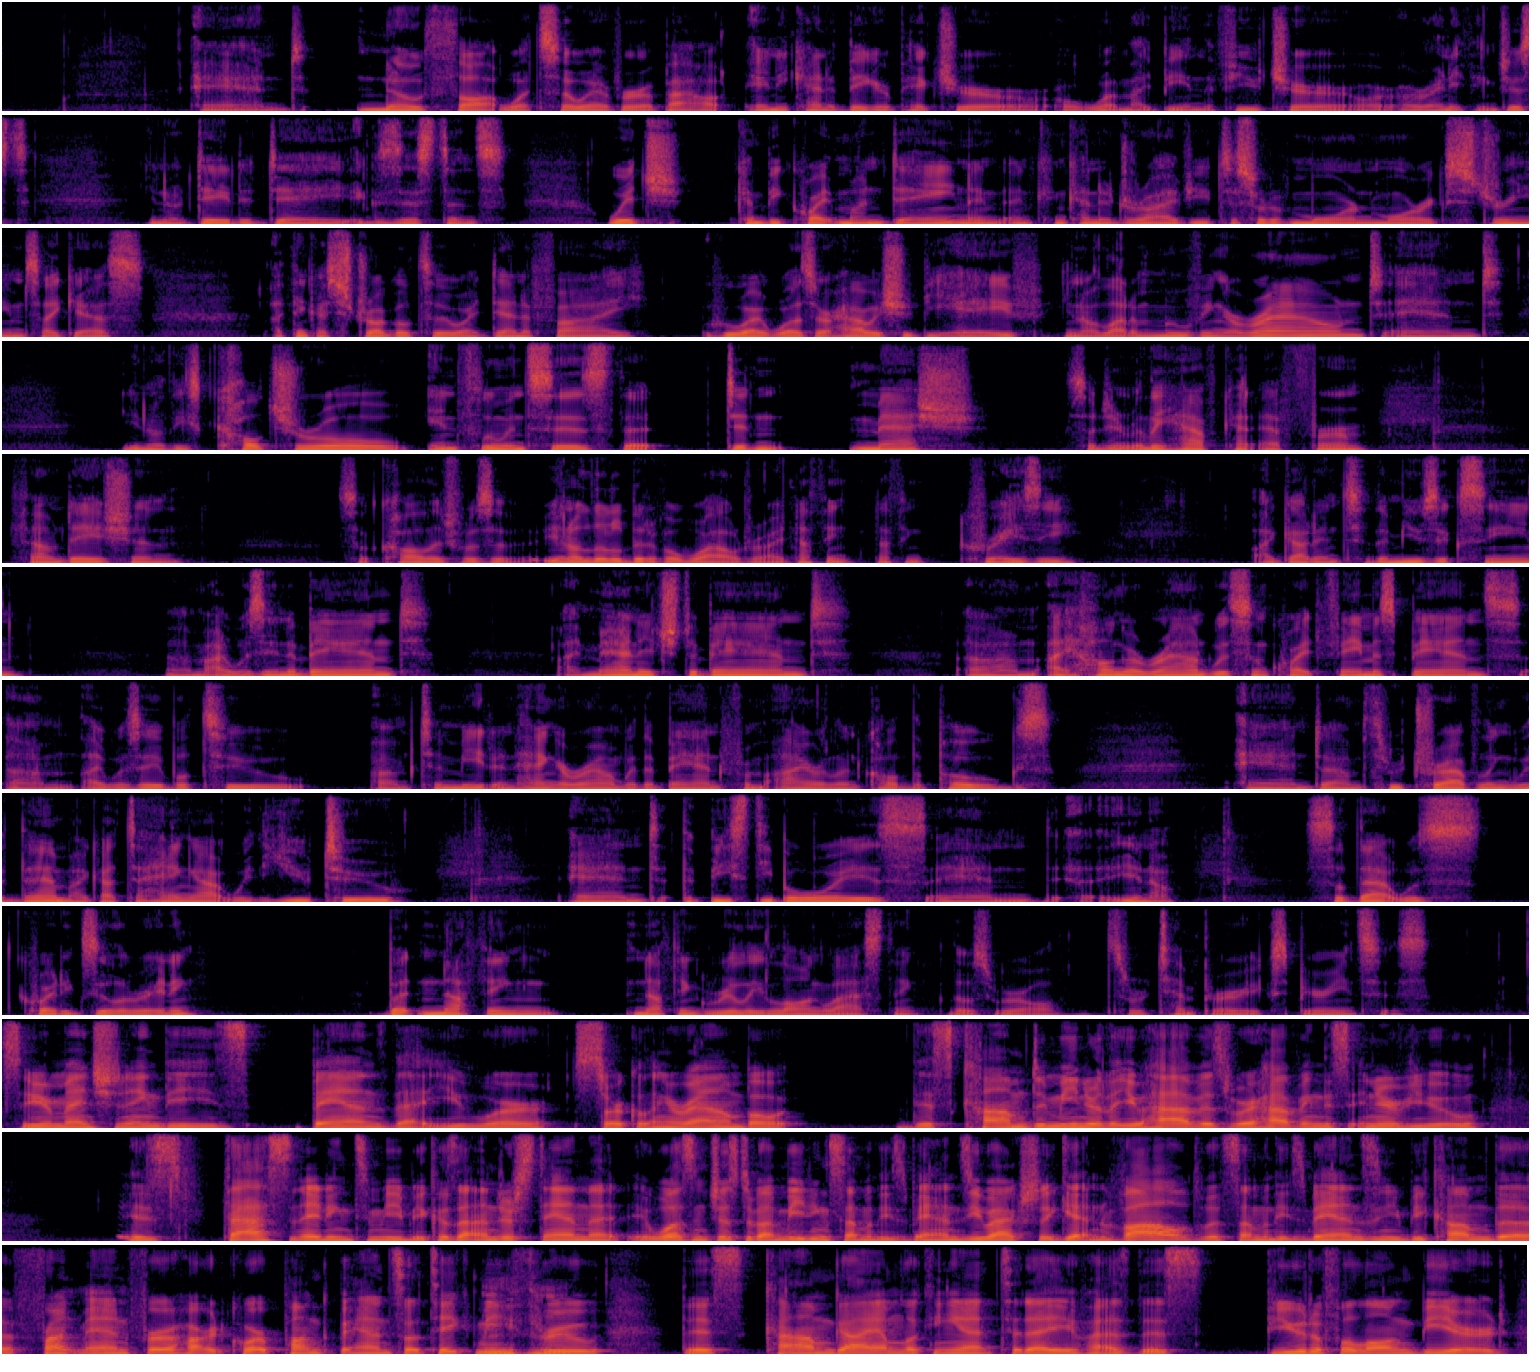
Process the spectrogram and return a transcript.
And no thought whatsoever about any kind of bigger picture or, or what might be in the future or, or anything, just, you know, day to day existence, which can be quite mundane and, and can kind of drive you to sort of more and more extremes, I guess. I think I struggled to identify who I was or how I should behave. You know, a lot of moving around and, you know, these cultural influences that didn't mesh. So I didn't really have a firm foundation so college was a you know a little bit of a wild ride. Nothing nothing crazy. I got into the music scene. Um, I was in a band. I managed a band. Um, I hung around with some quite famous bands. Um, I was able to um, to meet and hang around with a band from Ireland called the Pogues, and um, through traveling with them, I got to hang out with U2 and the Beastie Boys, and uh, you know, so that was quite exhilarating but nothing nothing really long lasting. Those were all sort of temporary experiences. So you're mentioning these bands that you were circling around, but this calm demeanor that you have as we're having this interview is fascinating to me because I understand that it wasn't just about meeting some of these bands. You actually get involved with some of these bands and you become the frontman for a hardcore punk band. So take me mm-hmm. through this calm guy I'm looking at today who has this beautiful long beard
